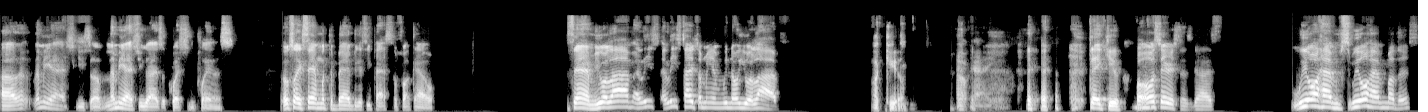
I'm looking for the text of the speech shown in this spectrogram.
Uh, let, let me ask you something. Let me ask you guys a question, players. Looks like Sam went to bed because he passed the fuck out. Sam, you alive? At least, at least type something, and we know you alive. Fuck you. Okay. Thank you. For all seriousness, guys, we all have we all have mothers,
